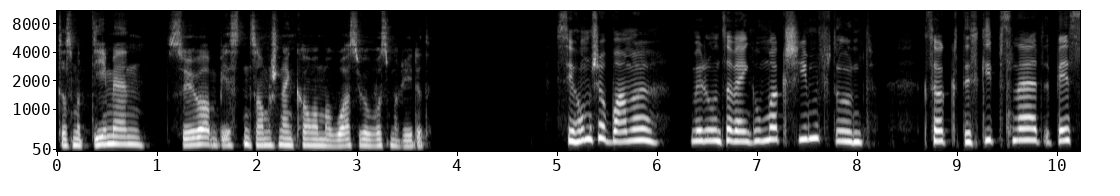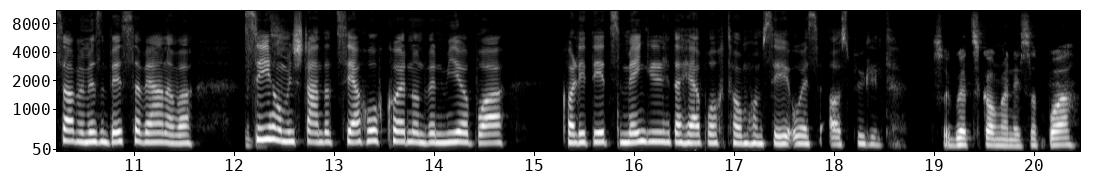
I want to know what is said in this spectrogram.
dass man Themen selber am besten zusammenschneiden kann, wenn man weiß, über was man redet. Sie haben schon ein paar Mal mit uns ein wenig umgeschimpft und gesagt, das gibt's nicht, besser, wir müssen besser werden, aber sie haben den Standard sehr hoch gehalten und wenn wir ein paar Qualitätsmängel dahergebracht haben, haben sie alles ausbügelt. So gut es gegangen ist. Ein paar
